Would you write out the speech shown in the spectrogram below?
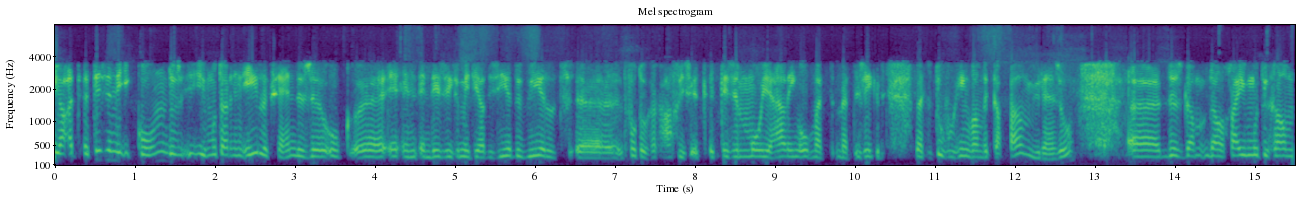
Ja, het, het, is een icoon, dus je moet daarin eerlijk zijn. Dus uh, ook uh, in, in, deze gemediatiseerde wereld, uh, fotografisch, het, het, is een mooie helling, ook met, met, zeker met de toevoeging van de kapelmuur en zo. dus dan, dan ga je moeten gaan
